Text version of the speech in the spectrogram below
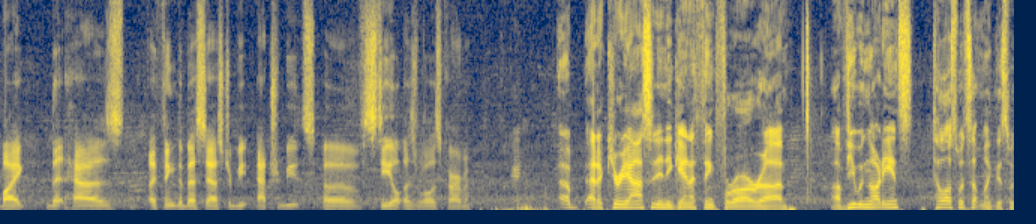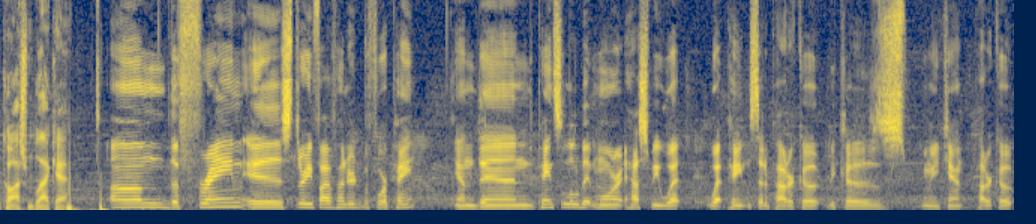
bike that has I think the best attribu- attributes of steel as well as carbon. Uh, out of curiosity, and again, I think for our uh, uh, viewing audience, tell us what something like this would cost from Black Cat. Um, the frame is 3500 before paint, and then the paint's a little bit more. It has to be wet wet paint instead of powder coat because you know you can't powder coat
